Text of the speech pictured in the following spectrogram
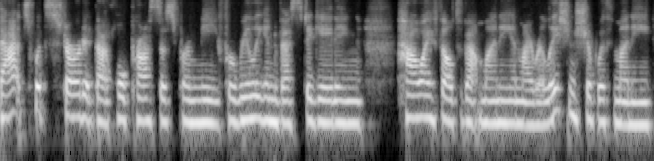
That's what started that whole process for me for really investigating how I felt about money and my relationship with money.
